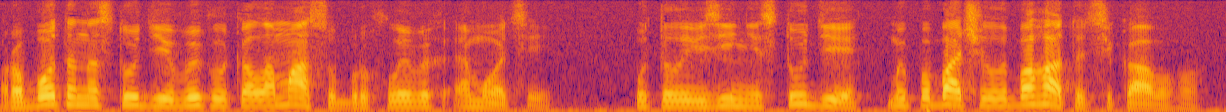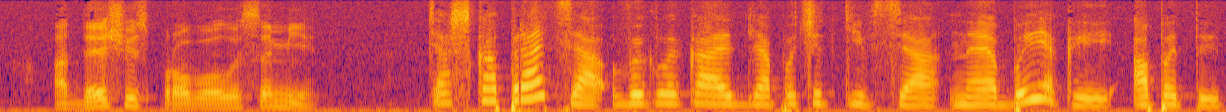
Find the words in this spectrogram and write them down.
Робота на студії викликала масу брухливих емоцій. У телевізійній студії ми побачили багато цікавого, а дещо й спробували самі. Тяжка праця викликає для початківця неабиякий апетит.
